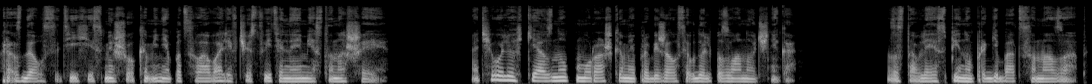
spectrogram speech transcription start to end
Раздался тихий смешок, и меня поцеловали в чувствительное место на шее, отчего легкий озноб мурашками пробежался вдоль позвоночника, заставляя спину прогибаться назад,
